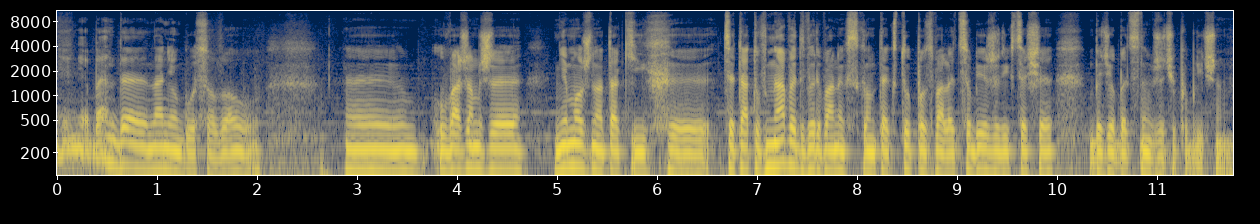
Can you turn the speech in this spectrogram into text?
Nie, nie będę na nią głosował. E, Uważam, że nie można takich cytatów, nawet wyrwanych z kontekstu, pozwalać sobie, jeżeli chce się być obecnym w życiu publicznym.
